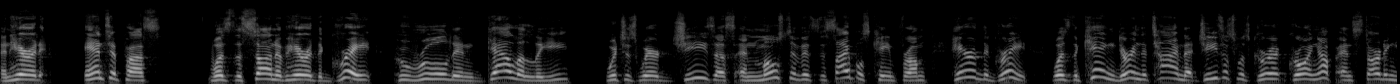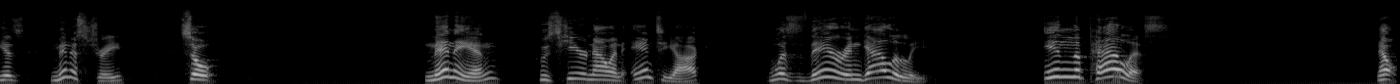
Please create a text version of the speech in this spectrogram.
And Herod Antipas was the son of Herod the Great, who ruled in Galilee which is where Jesus and most of his disciples came from. Herod the Great was the king during the time that Jesus was gr- growing up and starting his ministry. So, Manaen, who's here now in Antioch, was there in Galilee, in the palace. Now,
